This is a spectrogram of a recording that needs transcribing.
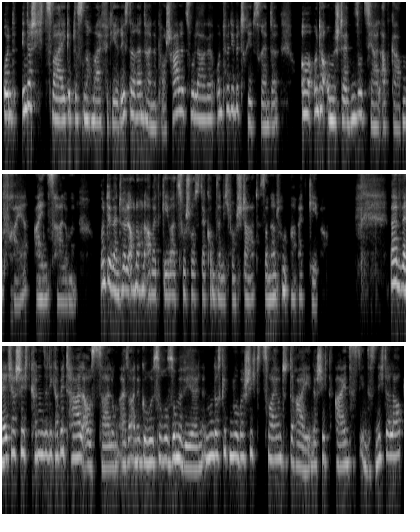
und in der Schicht 2 gibt es nochmal für die Riester-Rente eine pauschale Zulage und für die Betriebsrente äh, unter Umständen sozialabgabenfreie Einzahlungen und eventuell auch noch ein Arbeitgeberzuschuss, der kommt dann nicht vom Staat, sondern vom Arbeitgeber. Bei welcher Schicht können Sie die Kapitalauszahlung, also eine größere Summe wählen? Nun, das geht nur bei Schicht 2 und 3. In der Schicht 1 ist Ihnen das nicht erlaubt.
